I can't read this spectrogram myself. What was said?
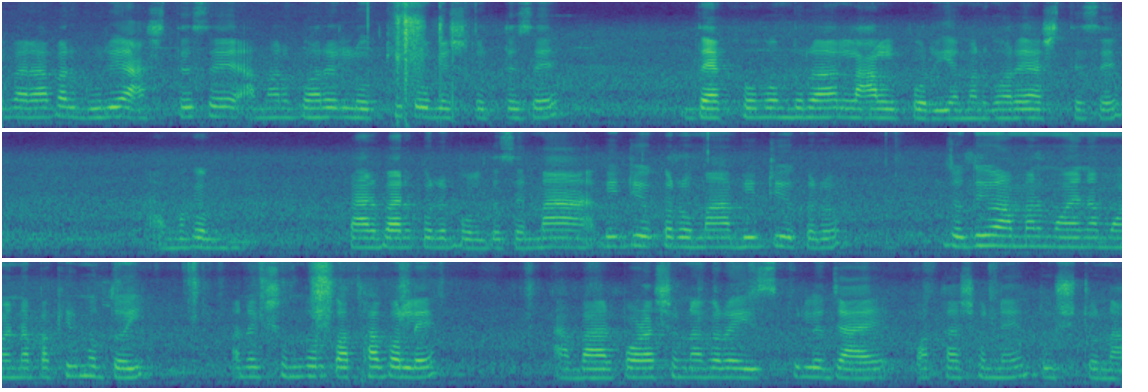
এবার আবার ঘুরে আসতেছে আমার ঘরের লক্ষ্মী প্রবেশ করতেছে। দেখো বন্ধুরা লাল পরি আমার ঘরে আসতেছে। আমাকে বারবার করে বলতেছে মা ভিডিও করো মা ভিডিও করো। যদিও আমার ময়না ময়না পাখির মতোই অনেক সুন্দর কথা বলে আবার পড়াশোনা করে স্কুলে যায় কথা শুনে দুষ্ট না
